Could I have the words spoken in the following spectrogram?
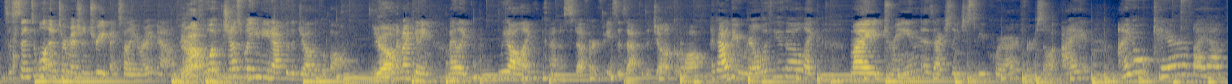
It's a sensible intermission treat, I tell you right now. Yeah. What just what you need after the Jellicle Ball. Yeah. I'm not kidding. I like we all like kind of stuff our faces after the Jellicle Ball. I gotta be real with you though. Like my dream is actually just to be a choreographer. So I I don't care if I have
